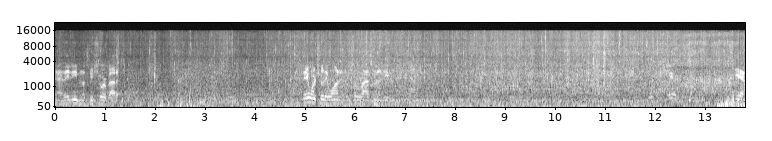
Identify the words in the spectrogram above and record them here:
Yeah, they didn't even look too sure about it. They weren't sure they wanted it until the last minute even. Yeah. Yeah.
